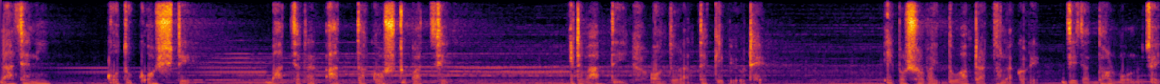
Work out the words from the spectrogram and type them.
না জানি কত কষ্টে বাচ্চাটার আত্মা কষ্ট পাচ্ছে। এটা ভাবতেই অন্তরাত্মা কেঁপে ওঠে। এরপর সবাই দোয়া প্রার্থনা করে যে যার ধর্ম অনুযায়ী।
